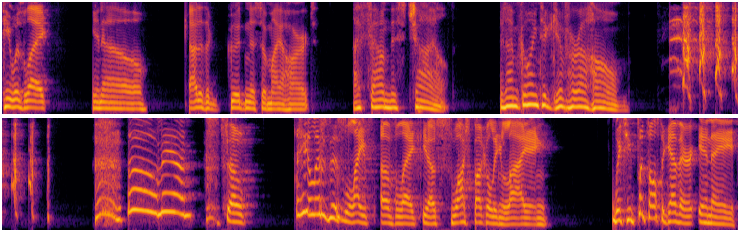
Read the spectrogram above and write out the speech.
he was like, you know, out of the goodness of my heart, I found this child and I'm going to give her a home. oh, man. So he lives this life of like, you know, swashbuckling lying, which he puts all together in a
